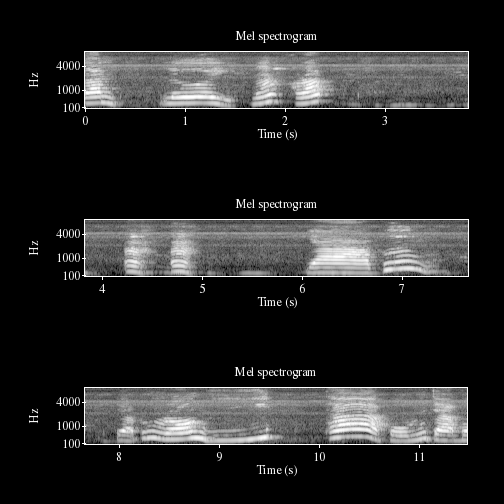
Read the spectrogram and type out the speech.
กันเลยนะครับ อะอะอย่าเพึ่ง อย่าเพึ่งร้องหยีถ้าผมจะบ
